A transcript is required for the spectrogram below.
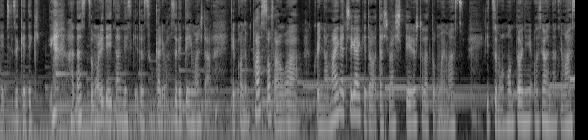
い、続けて 話すつもりでいたんですけどすっかり忘れていました。でこのパストさんはこれ名前が違うけど私は知っている人だと思います。いつも本当にお世話になってます。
